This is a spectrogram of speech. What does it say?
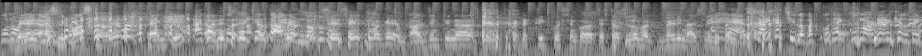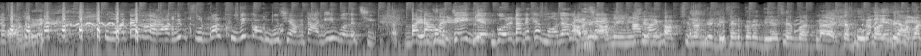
কোন very nicely passed away thank you এখন it's I don't know say say তোমাকে আর্জেন্টিনা টিম থেকে একটা ট্রিক কোশ্চেন করার চেষ্টা হচ্ছিল বাট ভেরি নাইসলি হ্যাঁ স্ট্রাইকার ছিল বাট কোথায় কোন অর্ডারে খেলতো এটা হোয়াটএভার আমি ফুটবল খুবই কম বুঝি আমি তো আগেই বলেছি। বাট আমার যেই গোলটা দেখে মজা লেগেছে আমি ইনিশিয়ালি ভাবছিলাম যে ডিফেন্ড করে দিয়েছে বাট না একটা ভুল পাস দিয়ে আবার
